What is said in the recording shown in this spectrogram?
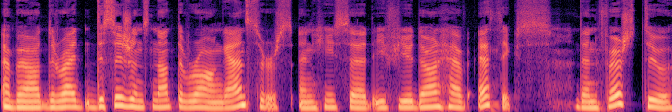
about the right decisions, not the wrong answers. And he said, if you don't have ethics, then first two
